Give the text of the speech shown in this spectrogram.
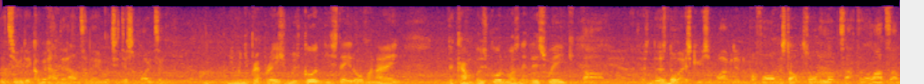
the two did come in hand in hand today, which is disappointing. I mean, your preparation was good. You stayed overnight. The camp was good, wasn't it, this week? Oh. There's, there's no excuse of why we didn't perform. It's not all looked after. The lads have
